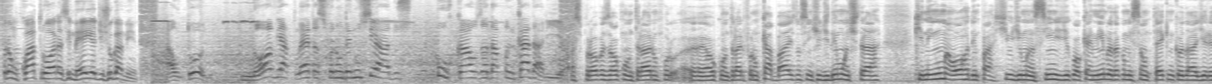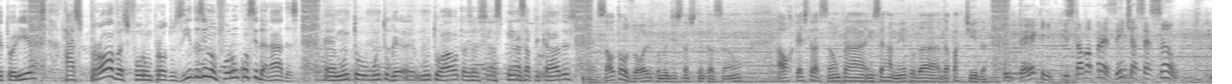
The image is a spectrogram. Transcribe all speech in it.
Foram quatro horas e meia de julgamento. Ao todo, nove atletas foram denunciados por causa da pancadaria. As provas, ao contrário, foram, é, ao contrário, foram cabais no sentido de demonstrar que nenhuma ordem partiu de Mancini, de qualquer membro da comissão técnica ou da diretoria. As provas foram produzidas e não foram consideradas. É muito, muito, muito altas as, as penas aplicadas. Salta aos olhos, como eu disse na sustentação, a orquestração para encerramento da, da partida. O técnico que estava presente à sessão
